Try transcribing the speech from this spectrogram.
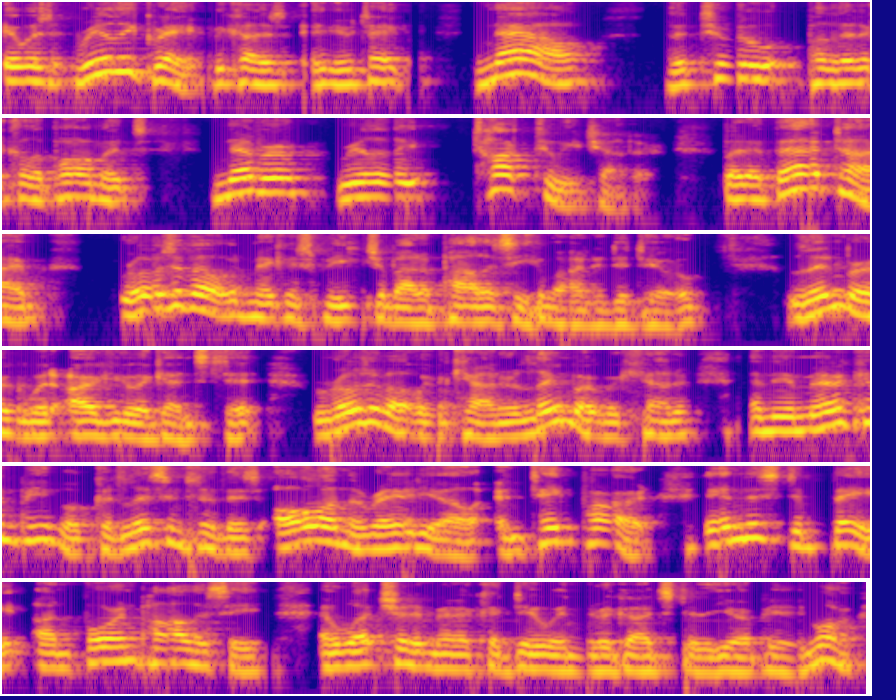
it was really great because if you take now, the two political opponents never really talk to each other. But at that time, Roosevelt would make a speech about a policy he wanted to do. Lindbergh would argue against it. Roosevelt would counter. Lindbergh would counter. And the American people could listen to this all on the radio and take part in this debate on foreign policy and what should America do in regards to the European war.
